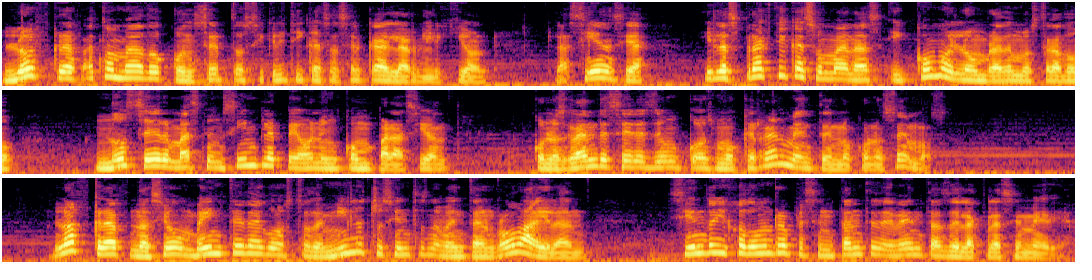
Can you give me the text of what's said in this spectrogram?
Lovecraft ha tomado conceptos y críticas acerca de la religión, la ciencia y las prácticas humanas y cómo el hombre ha demostrado no ser más que un simple peón en comparación con los grandes seres de un cosmo que realmente no conocemos. Lovecraft nació un 20 de agosto de 1890 en Rhode Island, siendo hijo de un representante de ventas de la clase media.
